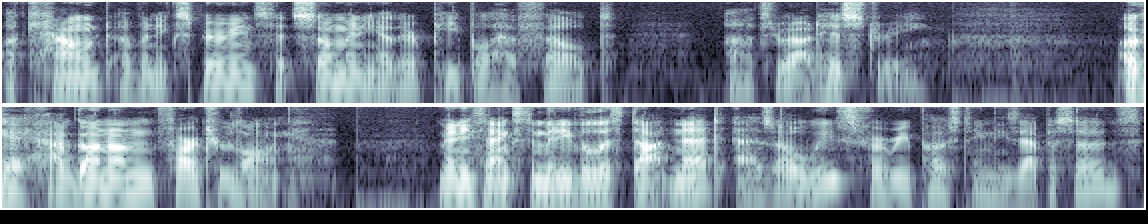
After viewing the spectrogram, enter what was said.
account of an experience that so many other people have felt uh, throughout history. Okay, I've gone on far too long. Many thanks to medievalists.net, as always, for reposting these episodes.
